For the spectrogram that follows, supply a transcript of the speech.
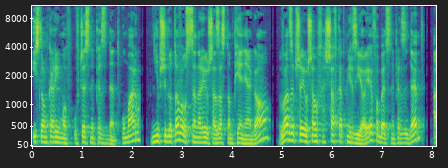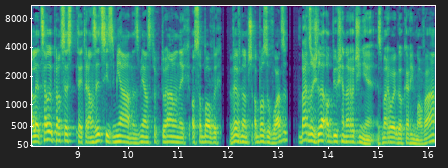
Islam Karimow, ówczesny prezydent, umarł, nie przygotował scenariusza zastąpienia go. Władzę przejął Szafkat Mirziojew, obecny prezydent, ale cały proces tej tranzycji zmian, zmian strukturalnych, osobowych wewnątrz obozu władzy bardzo źle odbił się na rodzinie zmarłego Karimowa.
